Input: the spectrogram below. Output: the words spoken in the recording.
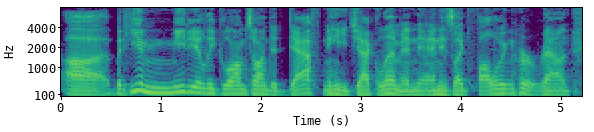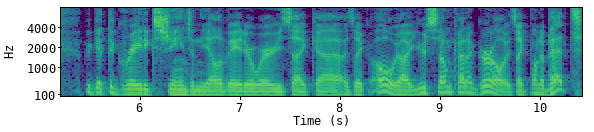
Uh, but he immediately gloms onto Daphne, Jack Lemmon, and is like following her around. We get the great exchange in the elevator where he's like, uh, "I was like, oh, uh, you're some kind of girl." He's like, "Want to bet?"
